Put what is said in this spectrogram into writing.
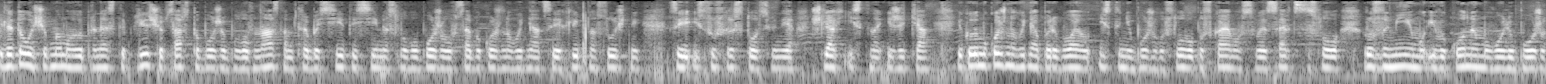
І для того, щоб ми могли принести плід, щоб царство Боже було в нас, нам треба сіяти сім'я Слово Божого в себе кожного дня. Це є хліб насущний, це є Ісус Христос. Він є шлях, істина і життя. І коли ми кожного дня перебуваємо в істині Божого Слова, пускаємо в своє серце це слово, розуміємо і виконуємо волю Божу.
